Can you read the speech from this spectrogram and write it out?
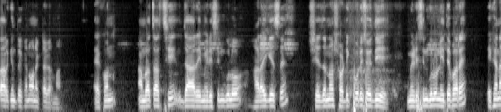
তার কিন্তু এখানে অনেক টাকার মাল। এখন আমরা চাচ্ছি যার এই মেডিসিনগুলো হারাই গেছে সেজন্য সঠিক পরিচয় দিয়ে মেডিসিনগুলো নিতে পারে। এখানে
